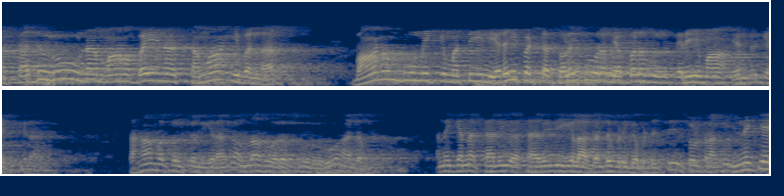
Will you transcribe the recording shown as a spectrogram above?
அத்ததுரூன மா பைன சமா இவல்லர் வானம் பூமிக்கு மத்தியில் இடைப்பட்ட தொலைதூரம் எவ்வளவு தெரியுமா என்று கேட்கிறார். சகாமக்கள் சொல்கிறார்கள் அல்லாஹு ரசூலுஹு ஆலம் அன்னைக்கு என்ன கருவி கருவிகளாக கண்டுபிடிக்கப்பட்டுச்சு? சொல்கிறாங்க இன்னைக்கே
